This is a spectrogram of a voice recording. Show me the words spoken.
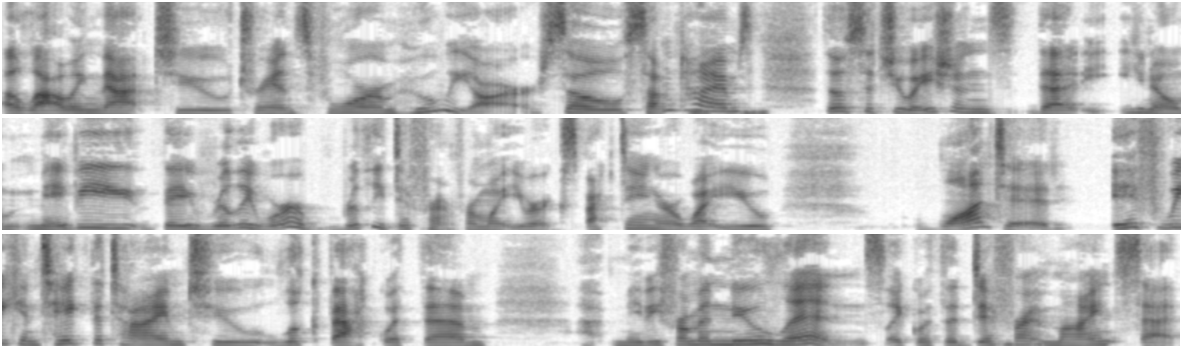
allowing that to transform who we are. So sometimes mm-hmm. those situations that, you know, maybe they really were really different from what you were expecting or what you wanted, if we can take the time to look back with them, uh, maybe from a new lens, like with a different mm-hmm. mindset,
